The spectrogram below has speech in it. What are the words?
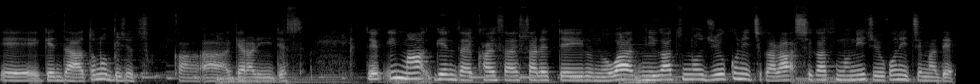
えー、現代アートの美術館ギャラリーです。で今現在開催されているのは2月の19日から4月の25日まで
